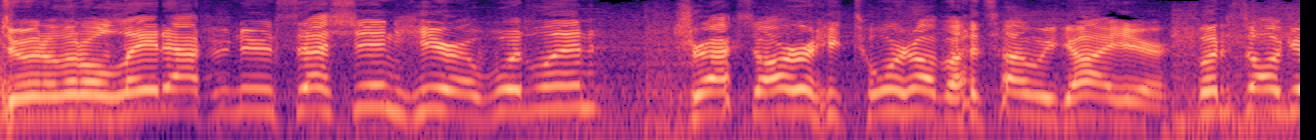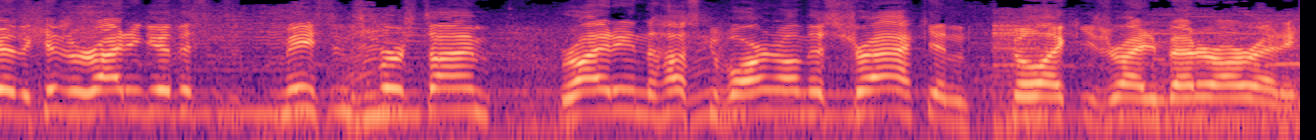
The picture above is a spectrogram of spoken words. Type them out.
Doing a little late afternoon session here at Woodland. Track's already torn up by the time we got here. But it's all good, the kids are riding good. This is Mason's first time riding the Husqvarna on this track and feel like he's riding better already.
